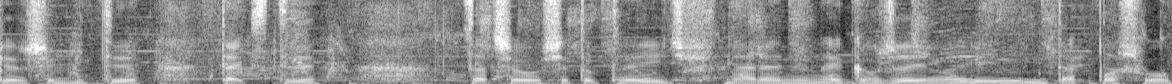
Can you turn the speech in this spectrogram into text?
pierwsze bity, teksty. Zaczęło się to kleić w miarę nie najgorzej, no i, tak poszło.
